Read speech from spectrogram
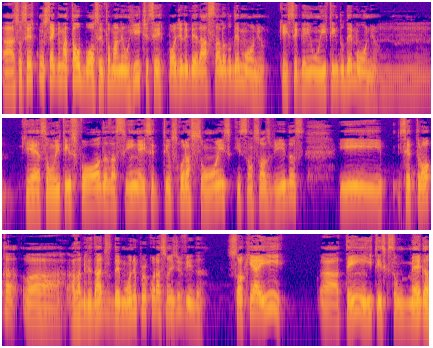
Ah, se você consegue matar o boss sem tomar nenhum hit, você pode liberar a sala do demônio. Que aí você ganha um item do demônio. Hum. Que é, são itens fodas, assim. Aí você tem os corações, que são suas vidas. E você troca uh, as habilidades do demônio por corações de vida. Só que aí, uh, tem itens que são mega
